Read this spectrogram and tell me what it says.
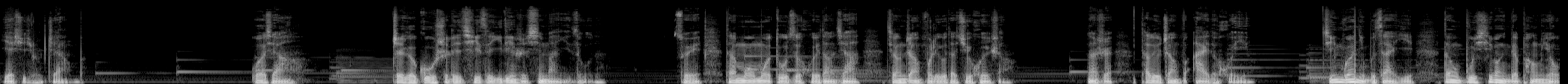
也许就是这样吧。我想，这个故事里妻子一定是心满意足的，所以她默默独自回到家，将丈夫留在聚会上。那是她对丈夫爱的回应。尽管你不在意，但我不希望你的朋友，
